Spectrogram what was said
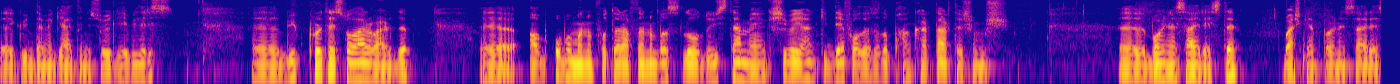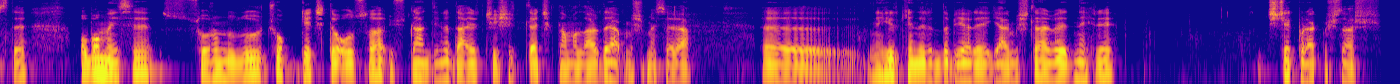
e, gündeme geldiğini söyleyebiliriz. E, büyük protestolar vardı. E, Obama'nın fotoğraflarının basılı olduğu istenmeyen kişi ve Yankee Defol yazılı pankartlar taşınmış e, Buenos Aires'te, başkent Buenos Aires'te. Obama ise sorumluluğu çok geç de olsa üstlendiğine dair çeşitli açıklamalarda yapmış mesela e, nehir kenarında bir araya gelmişler ve nehre çiçek bırakmışlar.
